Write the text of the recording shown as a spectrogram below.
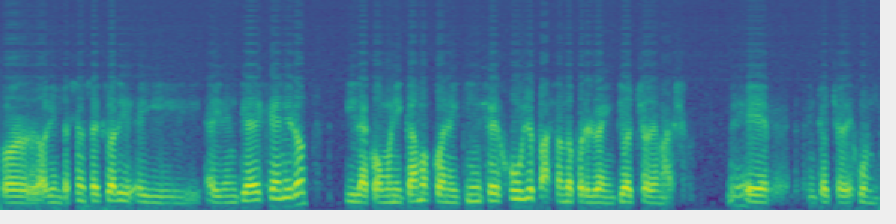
por orientación sexual y, y- e identidad de género y la comunicamos con el 15 de julio pasando por el 28 de mayo, de 28 de junio,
